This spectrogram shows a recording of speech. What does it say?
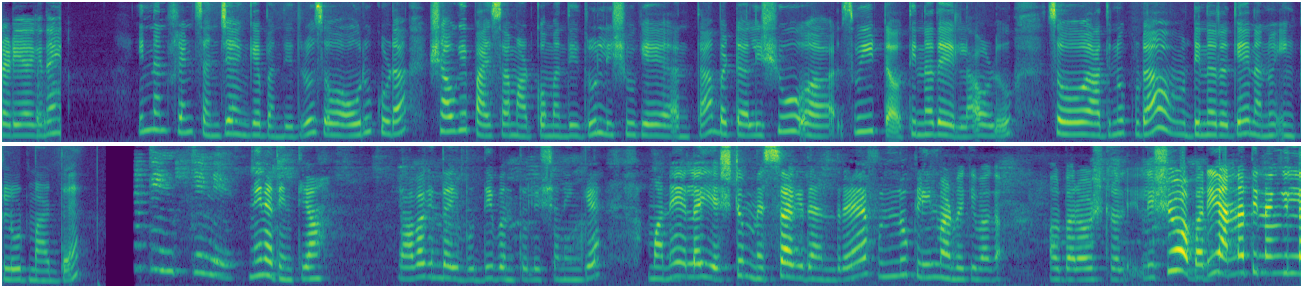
ರೆಡಿ ಆಗಿದೆ. ಇನ್ನು ನನ್ನ ಫ್ರೆಂಡ್ ಸಂಜೆ ಹಂಗೆ ಬಂದಿದ್ದರು ಸೊ ಅವರು ಕೂಡ ಶಾವಿಗೆ ಪಾಯಸ ಮಾಡ್ಕೊಂಬಂದಿದ್ರು ಲಿಶುಗೆ ಅಂತ ಬಟ್ ಲಿಶು ಸ್ವೀಟ್ ತಿನ್ನೋದೇ ಇಲ್ಲ ಅವಳು. ಸೊ ಅದನ್ನು ಕೂಡ ಡಿನ್ನರ್ಗೆ ನಾನು ಇನ್ಕ್ಲೂಡ್ ಮಾಡಿದೆ. ನೀನೇ ತಿಂತೀಯಾ? ಯಾವಾಗಿಂದ ಈ ಬುದ್ಧಿ ಬಂತು ಲಿಶ ನಿಂಗೆ? ಮನೆಯೆಲ್ಲ ಎಷ್ಟು ಮೆಸ್ ಆಗಿದೆ ಅಂದರೆ ಫುಲ್ಲು ಕ್ಲೀನ್ ಮಾಡ್ಬೇಕು ಇವಾಗ. ಅವ್ರು ಬರೋ ಅಷ್ಟರಲ್ಲಿ. ಲಿಶು, ಬರೀ ಅನ್ನ ತಿನ್ನಂಗಿಲ್ಲ.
